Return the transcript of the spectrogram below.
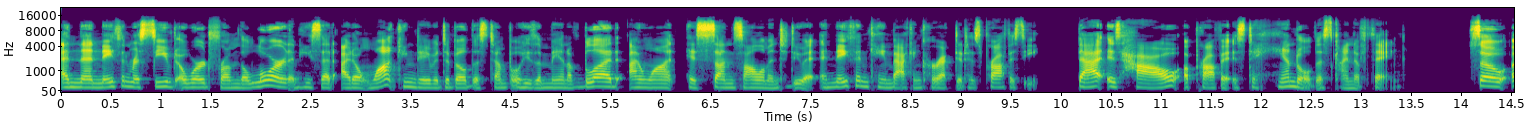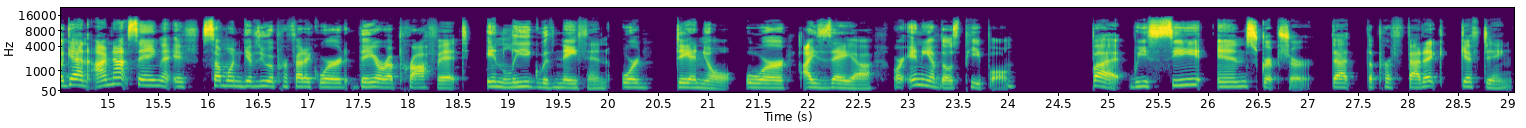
And then Nathan received a word from the Lord and he said, I don't want King David to build this temple. He's a man of blood. I want his son Solomon to do it. And Nathan came back and corrected his prophecy. That is how a prophet is to handle this kind of thing. So, again, I'm not saying that if someone gives you a prophetic word, they are a prophet in league with Nathan or Daniel or Isaiah or any of those people. But we see in scripture that the prophetic gifting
